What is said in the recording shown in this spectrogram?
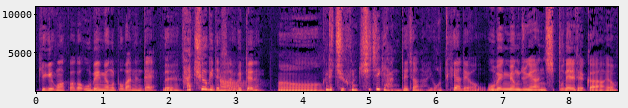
기계공학과가 500명을 뽑았는데 네. 다 취업이 됐어요. 아. 그때는. 어. 근데 지금은 취직이 안 되잖아. 이거 어떻게 해야 돼요? 500명 중에 한 10분의 1 될까요?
